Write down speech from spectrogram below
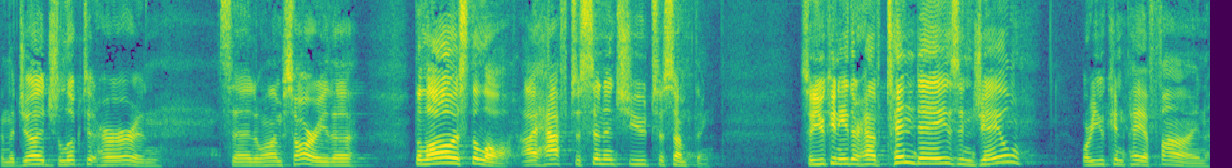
And the judge looked at her and said, Well, I'm sorry, the, the law is the law. I have to sentence you to something. So you can either have 10 days in jail or you can pay a fine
